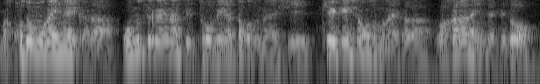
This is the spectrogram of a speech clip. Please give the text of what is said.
まあ、子供がいないから、おむつ替えなんて当然やったことないし、経験したこともないから、わからないんだけど、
